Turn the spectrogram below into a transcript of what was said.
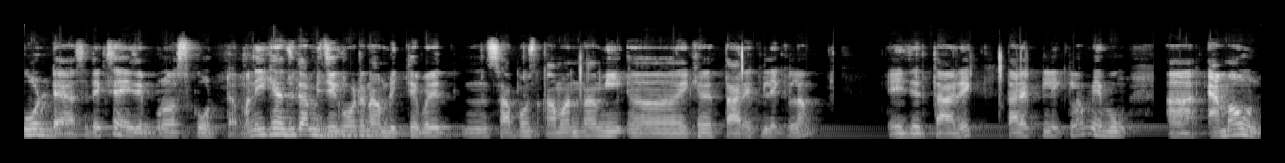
কোড দেয়া আছে, দেখছেন? এই যে বোনাস কোডটা মানে এখানে যদি আমি যে কোনো একটা নাম লিখতে পারি সাপোজ আমার নামই এখানে তারেক লিখলাম। এই যে তারেক তারেক লিখলাম এবং অ্যামাউন্ট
